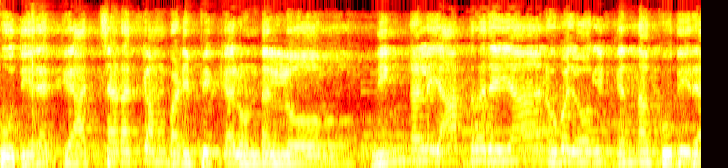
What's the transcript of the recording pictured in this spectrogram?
കുതിരക്ക് അച്ചടക്കം പഠിപ്പിക്കലുണ്ടല്ലോ. നിങ്ങൾ യാത്ര ചെയ്യാൻ ഉപയോഗിക്കുന്ന കുതിര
